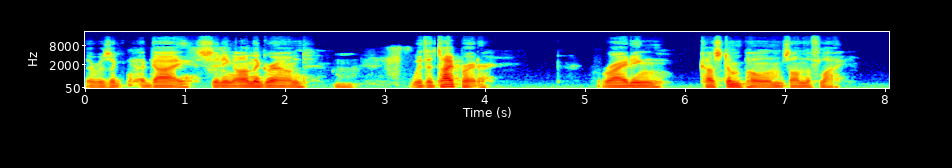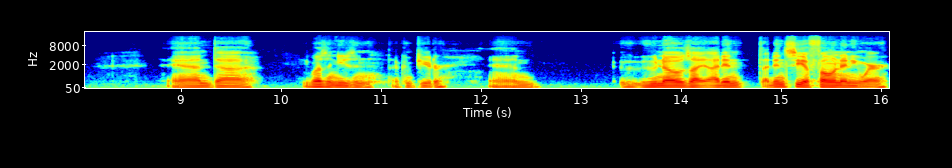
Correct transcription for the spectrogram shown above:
There was a, a guy sitting on the ground mm. with a typewriter, writing custom poems on the fly, and uh, he wasn't using a computer. And who knows? I, I didn't I didn't see a phone anywhere,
